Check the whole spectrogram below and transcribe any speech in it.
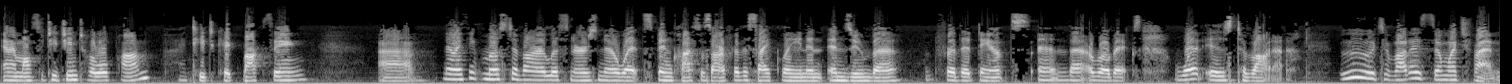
and I'm also teaching Total Pump. I teach kickboxing. Uh, now, I think most of our listeners know what spin classes are for the cycling and, and Zumba for the dance and the aerobics. What is Tabata? Ooh, Tabata is so much fun.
